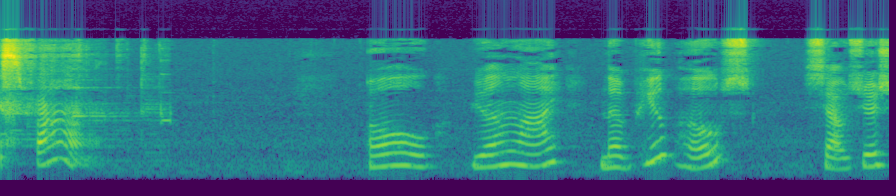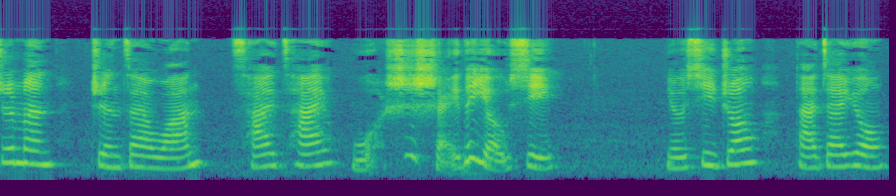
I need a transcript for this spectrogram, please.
I'm Miss Fang. 哦，原来 the pupils 小学生们正在玩猜猜我是谁的游戏。游戏中，大家用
